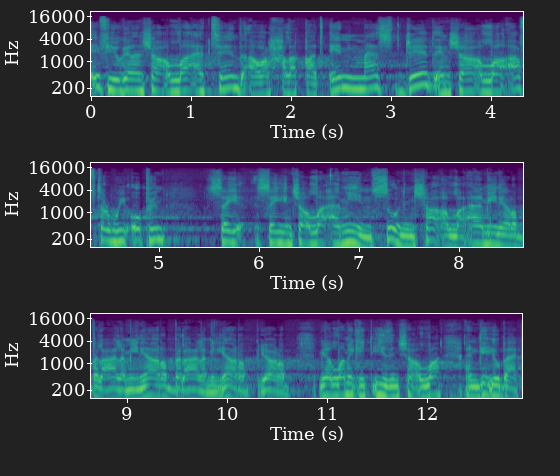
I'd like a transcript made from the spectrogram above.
if you can, inshallah, attend our halaqat in masjid, inshallah, after we open say say inshallah ameen soon inshallah ameen ya rabbil alamin ya rabbil alamin ya rab ya rab. May allah make it easy inshallah and get you back.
